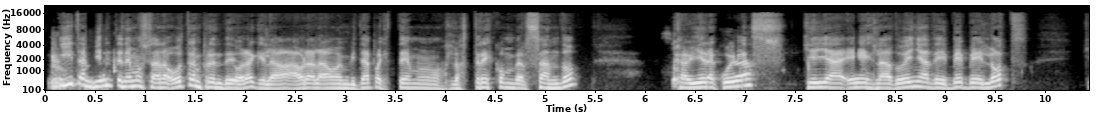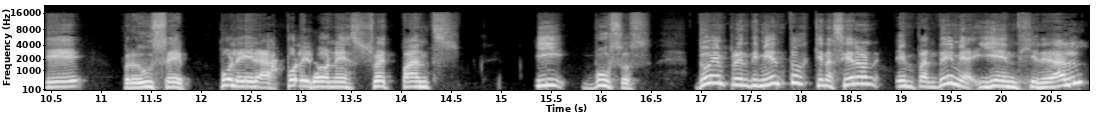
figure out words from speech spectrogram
Y también tenemos a otra emprendedora que ahora la vamos a invitar para que estemos los tres conversando. Javiera Cuevas, que ella es la dueña de Bebe Lot, que produce poleras, polerones, sweatpants y buzos. Dos emprendimientos que nacieron en pandemia y en general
